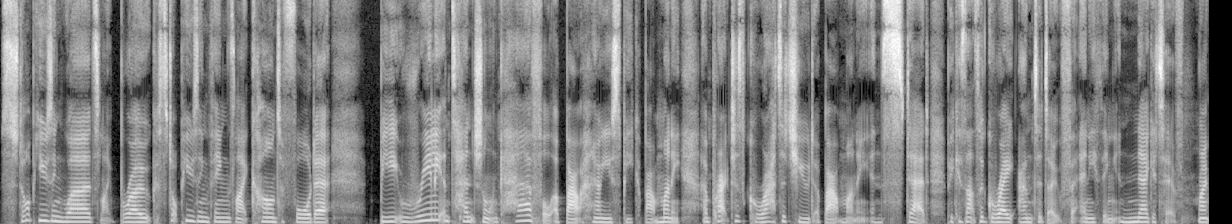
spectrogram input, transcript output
Stop using words like broke. Stop using things like can't afford it. Be really intentional and careful about how you speak about money and practice gratitude about money instead, because that's a great antidote for anything negative, right?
